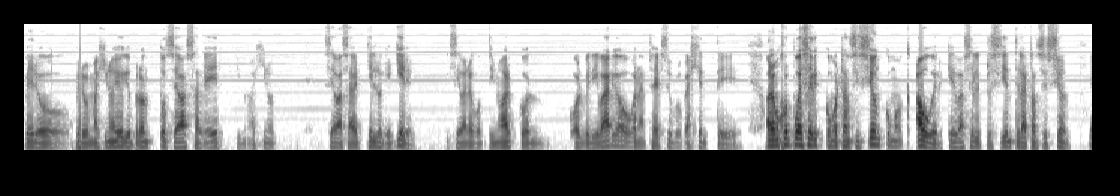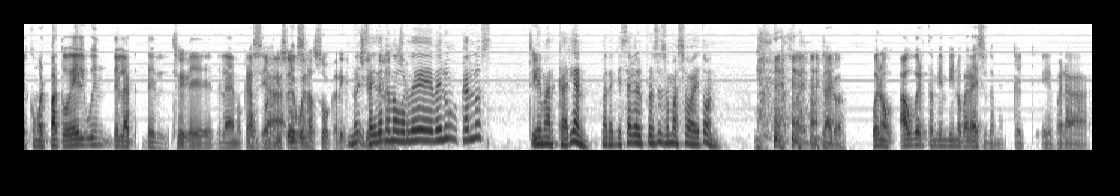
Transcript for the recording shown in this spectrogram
pero, pero me imagino yo que pronto se va a saber, y me imagino se va a saber qué es lo que quieren. Y si van a continuar con Olver y Vargas o van a traer su propia gente. A lo mejor puede ser como transición, como Auber, que va a ser el presidente de la transición. Es como el pato Elwin de la, del- de, de la democracia. Don Patricio de. Buenazócar, ¿No? ¿Sabes de qué me acordé, Belu, Carlos? De Marcarián, para que se haga el proceso más suavetón. claro. Bueno, Auber también vino para eso también, que, eh, para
